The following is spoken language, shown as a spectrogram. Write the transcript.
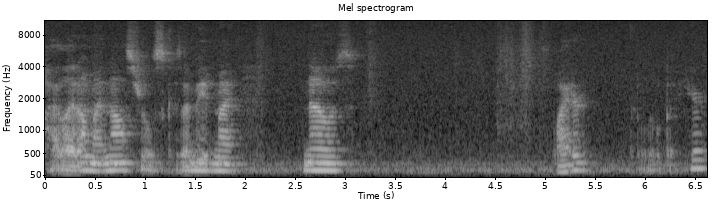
highlight on my nostrils because I made my nose wider. Put a little bit here.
